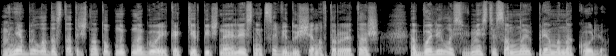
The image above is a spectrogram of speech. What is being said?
Мне было достаточно топнуть ногой, как кирпичная лестница, ведущая на второй этаж, обвалилась вместе со мной прямо на Колю.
